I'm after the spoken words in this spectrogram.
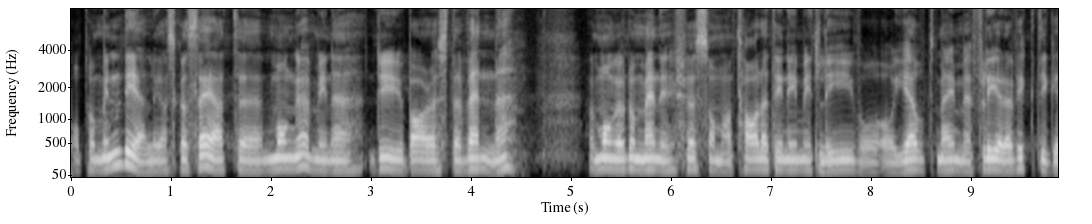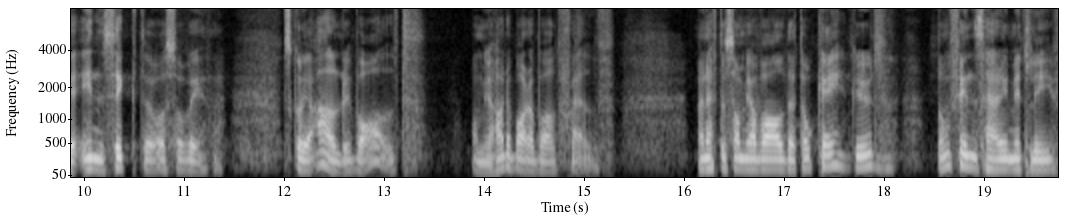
Och på min del, jag ska säga att eh, många av mina dyrbaraste vänner Många av de människor som har talat in i mitt liv och, och hjälpt mig med flera viktiga insikter och så vidare. Skulle jag aldrig valt om jag hade bara valt själv. Men eftersom jag valde att okej okay, Gud, de finns här i mitt liv.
